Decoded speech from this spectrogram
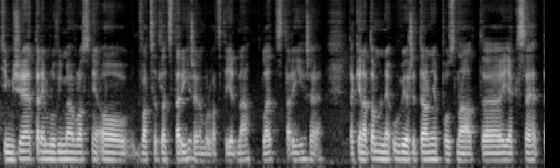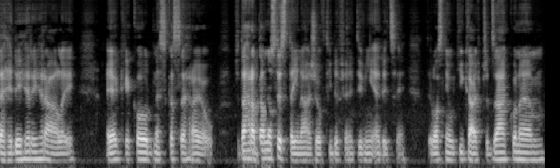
tím, že tady mluvíme vlastně o 20 let staré hře, nebo 21 let staré hře, tak je na tom neuvěřitelně poznat, eh, jak se tehdy hry hrály a jak jako dneska se hrajou. Že ta hratelnost je stejná, že jo, v té definitivní edici. Ty vlastně utíkáš před zákonem,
